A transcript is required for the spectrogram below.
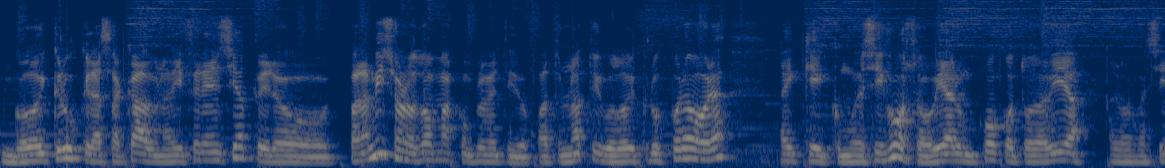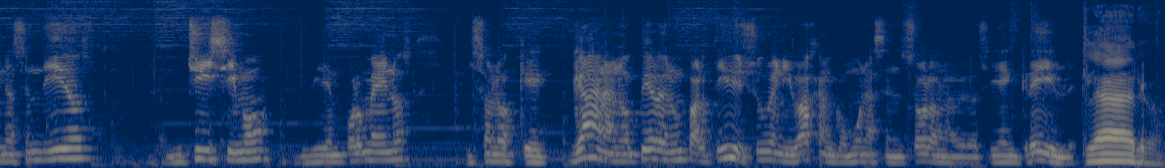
Godoy Cruz, que le ha sacado una diferencia, pero para mí son los dos más comprometidos, Patronato y Godoy Cruz por ahora. Hay que, como decís vos, obviar un poco todavía a los recién ascendidos, muchísimo, dividen por menos, y son los que ganan o pierden un partido y suben y bajan como un ascensor a una velocidad increíble. Claro,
